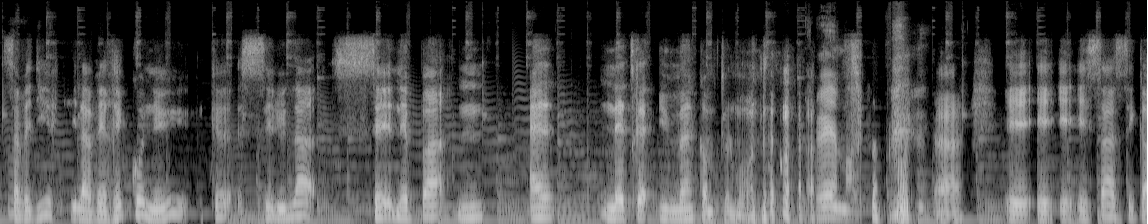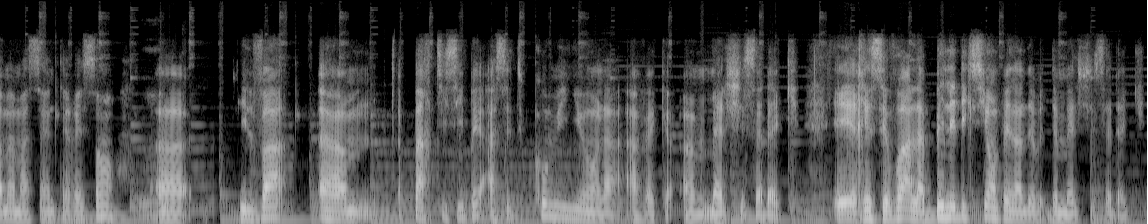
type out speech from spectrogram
ça mm. veut dire qu'il avait reconnu que celui-là, ce n'est pas un être humain comme tout le monde. Vraiment. Hein? et, et, et, ça, c'est quand même assez intéressant. Mm. il va euh, participer à cette communion-là avec euh, Melchisedec et recevoir la bénédiction venant de, de Melchisedec.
